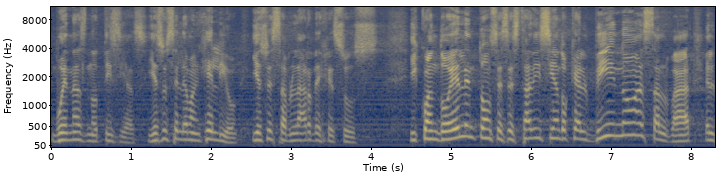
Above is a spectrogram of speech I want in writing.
buenas noticias. Y eso es el Evangelio. Y eso es hablar de Jesús. Y cuando Él entonces está diciendo que Él vino a salvar, Él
